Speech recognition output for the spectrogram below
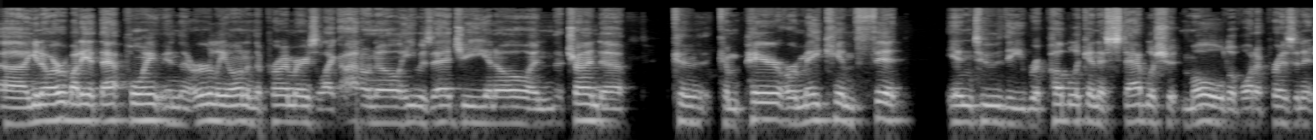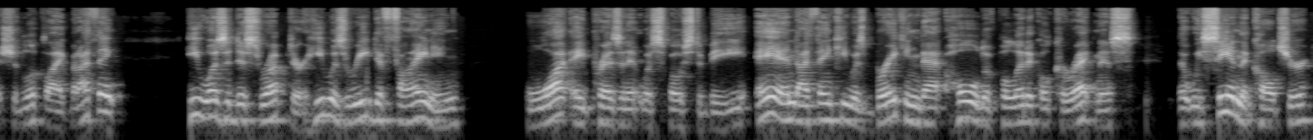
Uh, you know, everybody at that point in the early on in the primaries, like, I don't know, he was edgy, you know, and trying to co- compare or make him fit into the Republican establishment mold of what a president should look like. But I think he was a disruptor. He was redefining what a president was supposed to be. And I think he was breaking that hold of political correctness that we see in the culture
